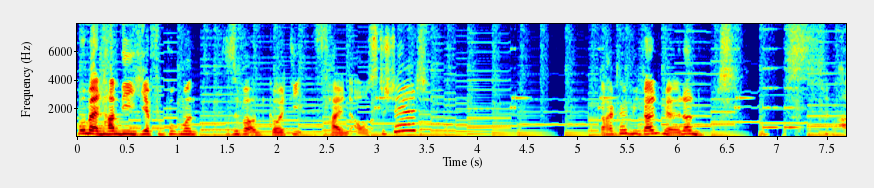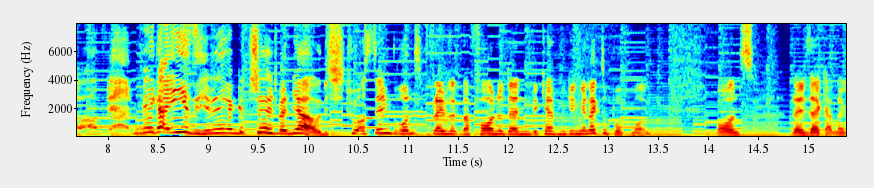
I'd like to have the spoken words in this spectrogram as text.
Moment, haben die hier für Pokémon Silber und Gold die Fallen ausgestellt? Daran kann ich mich gar nicht mehr erinnern. Aber mega easy, mega gechillt, wenn ja. Und ich tue aus dem Grund Flamesack nach vorne, denn wir kämpfen gegen Elektro-Pokémon. Und Flamesack hat eine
